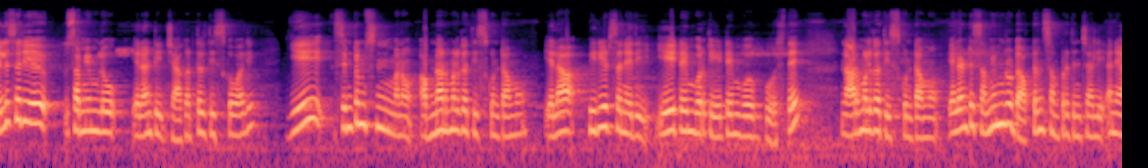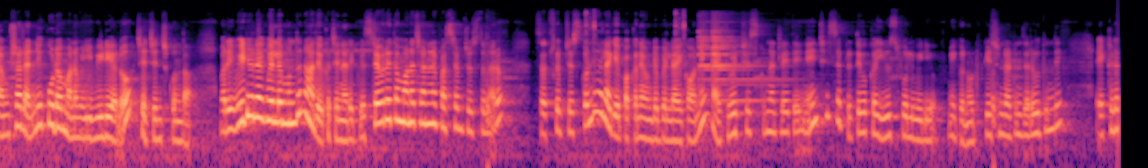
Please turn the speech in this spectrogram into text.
నెలసరి సమయంలో ఎలాంటి జాగ్రత్తలు తీసుకోవాలి? ఏ సిమ్టమ్స్ని మనం అబ్నార్మల్గా తీసుకుంటాము? ఎలా పీరియడ్స్ అనేది ఏ టైం వరకు ఏ టైం వరకు వస్తే నార్మల్గా తీసుకుంటాము. ఎలాంటి సమయంలో డాక్టర్ని సంప్రదించాలి అనే అంశాలన్నీ కూడా మనం ఈ వీడియోలో చర్చించుకుందాం. మరి వీడియోలోకి వెళ్ళే ముందు నాది ఒక చిన్న రిక్వెస్ట్. ఎవరైతే మన ఛానల్ని ఫస్ట్ టైం చూస్తున్నారో సబ్స్క్రైబ్ చేసుకోండి. అలాగే పక్కనే ఉండే బెల్ ఐకాన్ని యాక్టివేట్ చేసుకున్నట్లయితే నేను చేసే ప్రతి ఒక్క యూస్ఫుల్ వీడియో మీకు నోటిఫికేషన్ రావడం జరుగుతుంది. ఎక్కడ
